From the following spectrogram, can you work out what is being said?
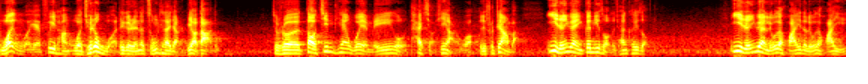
我我也非常，我觉得我这个人呢，总体来讲是比较大度，就是说到今天我也没有太小心眼过。我就说这样吧，艺人愿意跟你走的全可以走，艺人愿留在华谊的留在华谊，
